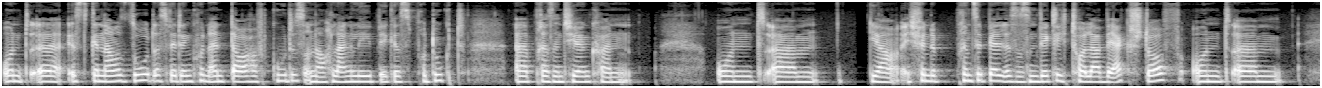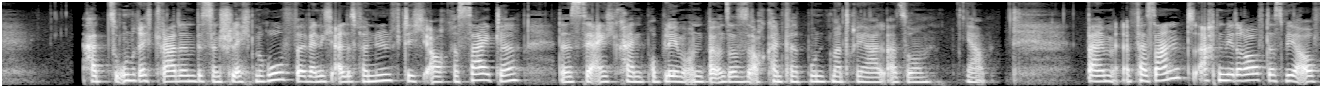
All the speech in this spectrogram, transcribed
und äh, ist genau so, dass wir den Kunden ein dauerhaft gutes und auch langlebiges Produkt äh, präsentieren können. Und ähm, ja, ich finde prinzipiell ist es ein wirklich toller Werkstoff und ähm, hat zu Unrecht gerade ein bisschen schlechten Ruf, weil wenn ich alles vernünftig auch recycle, dann ist es ja eigentlich kein Problem. Und bei uns ist es auch kein Verbundmaterial. Also ja. Beim Versand achten wir darauf, dass wir auf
